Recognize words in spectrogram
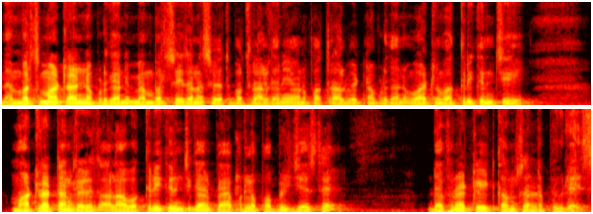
మెంబర్స్ మాట్లాడినప్పుడు కానీ మెంబర్స్ ఏదైనా శ్వేతపత్రాలు కానీ ఏమైనా పత్రాలు పెట్టినప్పుడు కానీ వాటిని వక్రీకరించి మాట్లాడటానికి లేదు. అలా వక్రీకరించి కానీ పేపర్లో పబ్లిష్ చేస్తే definitely it comes under privilege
